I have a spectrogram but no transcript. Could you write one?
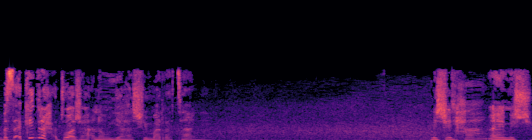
بس أكيد رح أتواجه أنا وياها شي مرة تانية. مشي الحال؟ إيه مشي.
